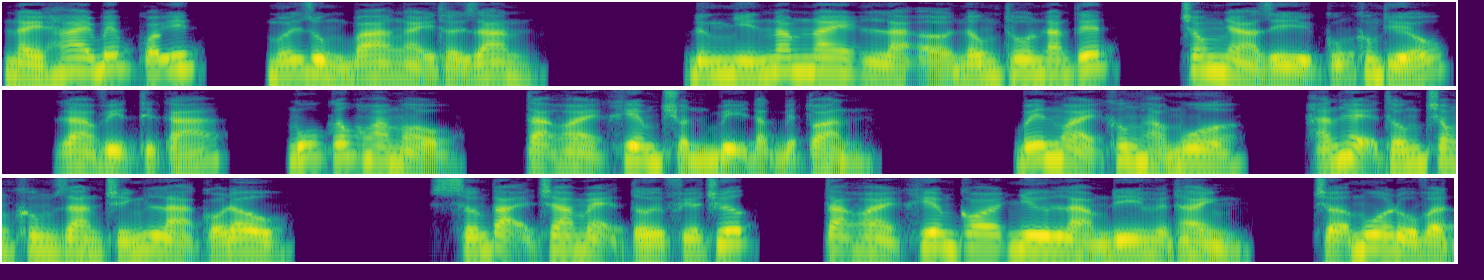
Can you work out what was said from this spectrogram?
này hai bếp quá ít, mới dùng ba ngày thời gian. Đừng nhìn năm nay là ở nông thôn ăn Tết, trong nhà gì cũng không thiếu, gà vịt thịt cá, ngũ cốc hoa màu, tạ hoài khiêm chuẩn bị đặc biệt toàn. Bên ngoài không hảo mua, hắn hệ thống trong không gian chính là có đâu. Sớm tại cha mẹ tới phía trước, tạ hoài khiêm coi như làm đi huyện thành, chợ mua đồ vật,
